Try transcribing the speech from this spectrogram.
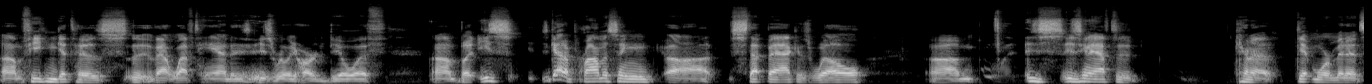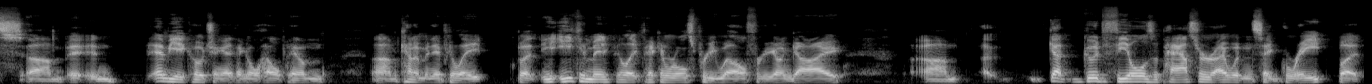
Um, if he can get to his that left hand, he's, really hard to deal with. Um, but he's he's got a promising uh, step back as well. Um, he's he's going to have to kind of get more minutes um, in NBA coaching. I think will help him um, kind of manipulate. But he, he, can manipulate pick and rolls pretty well for a young guy. Um, got good feel as a passer. I wouldn't say great, but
